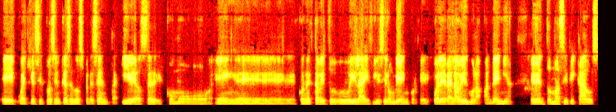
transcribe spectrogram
eh, cualquier situación que se nos presenta. Y vea usted como en eh, Conecta B2B Live lo hicieron bien, porque ¿cuál era el abismo? La pandemia, eventos masificados,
